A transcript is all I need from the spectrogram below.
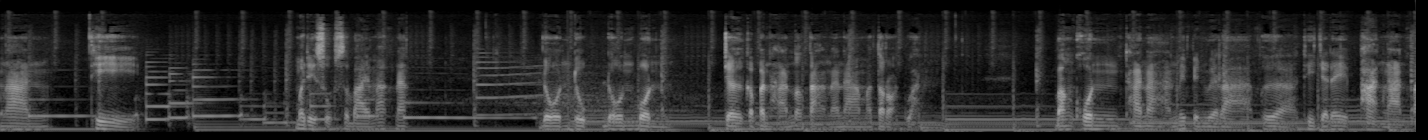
ำงานที่ไม่ได้สุขสบายมากนัก โดนดุโดนบน่นเจอกับปัญหาต่างๆ นานามาตลอดวัน บางคนทานอาหารไม่เป็นเวลาเพื่อที่จะได้ผ่านงานไป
